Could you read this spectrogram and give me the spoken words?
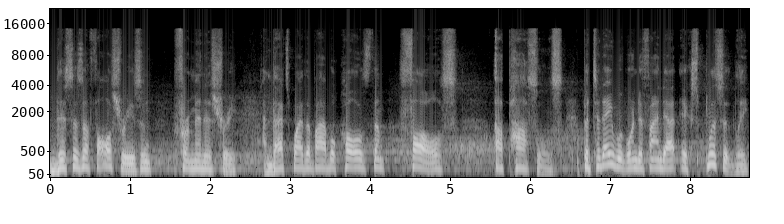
this is a false reason for ministry. And that's why the Bible calls them false apostles. But today we're going to find out explicitly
